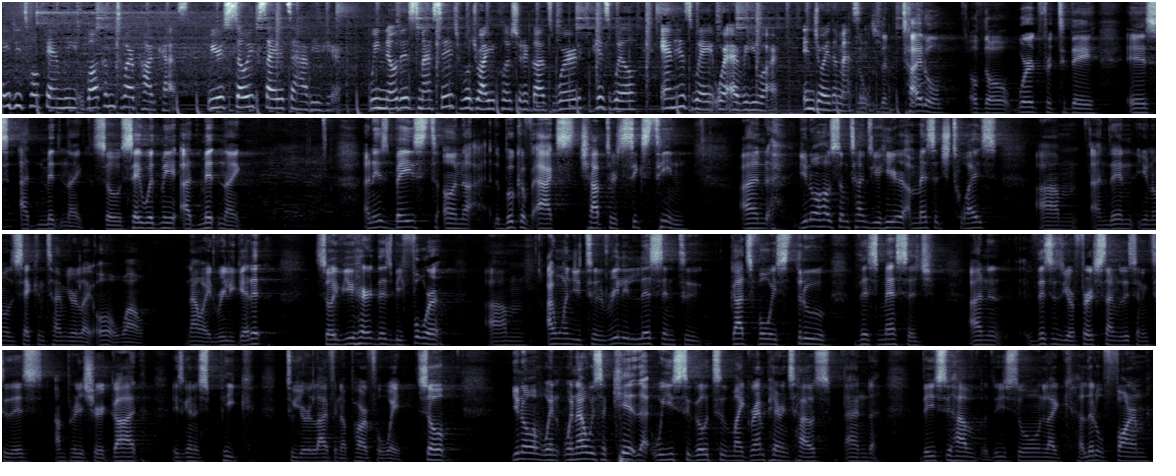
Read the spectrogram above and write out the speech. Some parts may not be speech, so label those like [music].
Hey G12 family, welcome to our podcast. We are so excited to have you here. We know this message will draw you closer to God's Word, His will, and His way wherever you are. Enjoy the message. The, the title of the word for today is At Midnight. So say with me, At Midnight. And it's based on uh, the book of Acts, chapter 16. And you know how sometimes you hear a message twice? Um, and then, you know, the second time you're like, oh, wow, now I really get it. So if you heard this before, um, I want you to really listen to God's voice through this message. And this is your first time listening to this, I'm pretty sure God is going to speak to your life in a powerful way. So, you know, when, when I was a kid, that we used to go to my grandparents' house and they used to have, they used to own like a little farm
